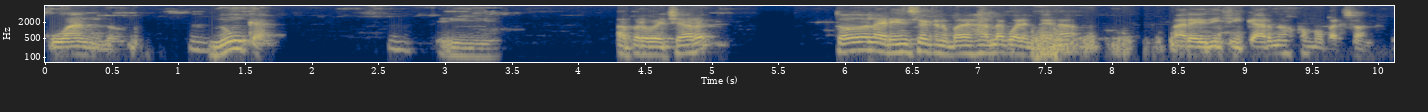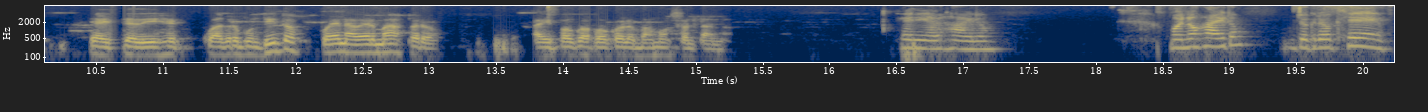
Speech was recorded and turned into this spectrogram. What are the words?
¿Cuándo? Nunca. Y aprovechar toda la herencia que nos va a dejar la cuarentena para edificarnos como personas. Y ahí te dije cuatro puntitos, pueden haber más, pero ahí poco a poco los vamos soltando. Genial, Jairo. Bueno, Jairo, yo creo que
